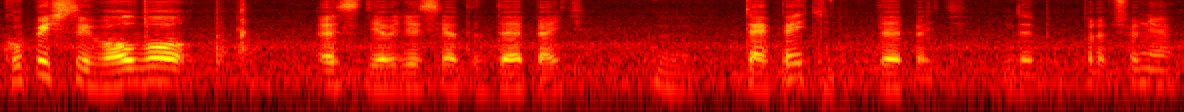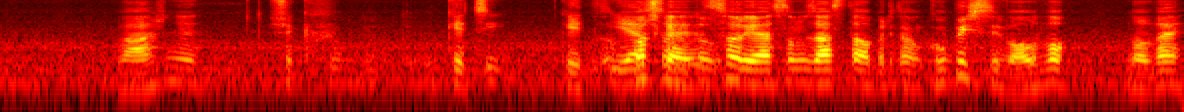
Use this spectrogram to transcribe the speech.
Kúpiš si Volvo S90 D5. T5? D5. D- prečo nie? Vážne? Však keď si... Keď ja Počkaj, to, sorry, ja som zastal pri tom. Kúpiš si Volvo? Nové?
